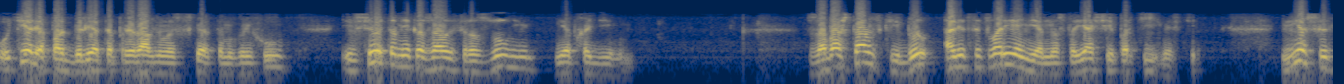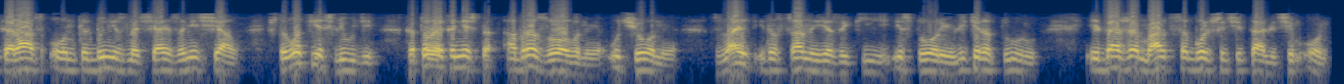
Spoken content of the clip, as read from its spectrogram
Утеря партбилета приравнивалась к смертному греху, и все это мне казалось разумным, необходимым. Забаштанский был олицетворением настоящей партийности. Несколько раз он, как бы невзначай, замечал, что вот есть люди, которые, конечно, образованные, ученые, знают иностранные языки, историю, литературу, и даже Маркса больше читали, чем он,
